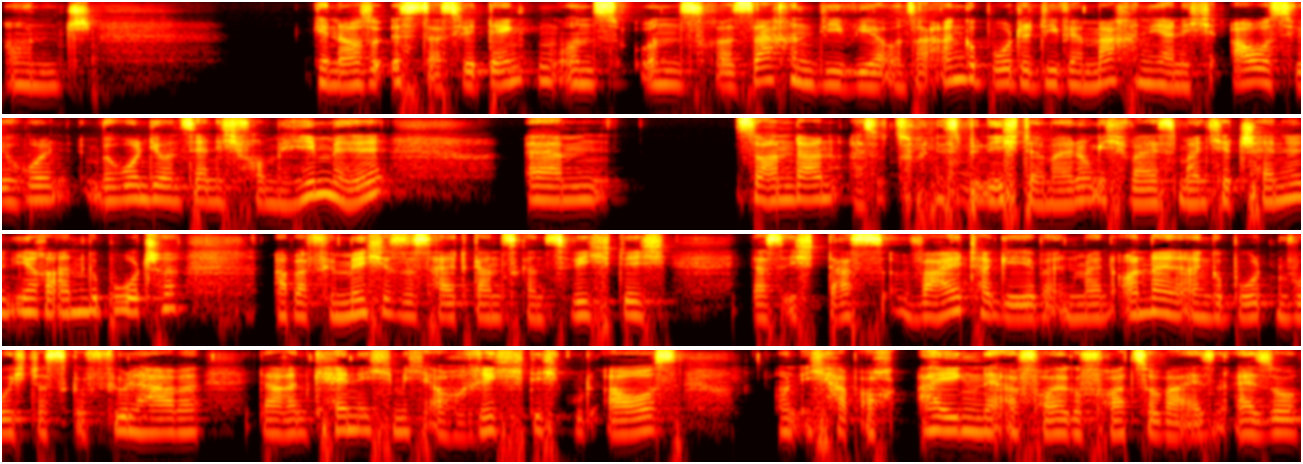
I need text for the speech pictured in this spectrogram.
Und genauso ist das. Wir denken uns unsere Sachen, die wir, unsere Angebote, die wir machen, ja nicht aus. Wir holen, wir holen die uns ja nicht vom Himmel, ähm, sondern, also zumindest bin ich der Meinung, ich weiß, manche channeln ihre Angebote, aber für mich ist es halt ganz, ganz wichtig, dass ich das weitergebe in meinen Online-Angeboten, wo ich das Gefühl habe, darin kenne ich mich auch richtig gut aus und ich habe auch eigene Erfolge vorzuweisen. Also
